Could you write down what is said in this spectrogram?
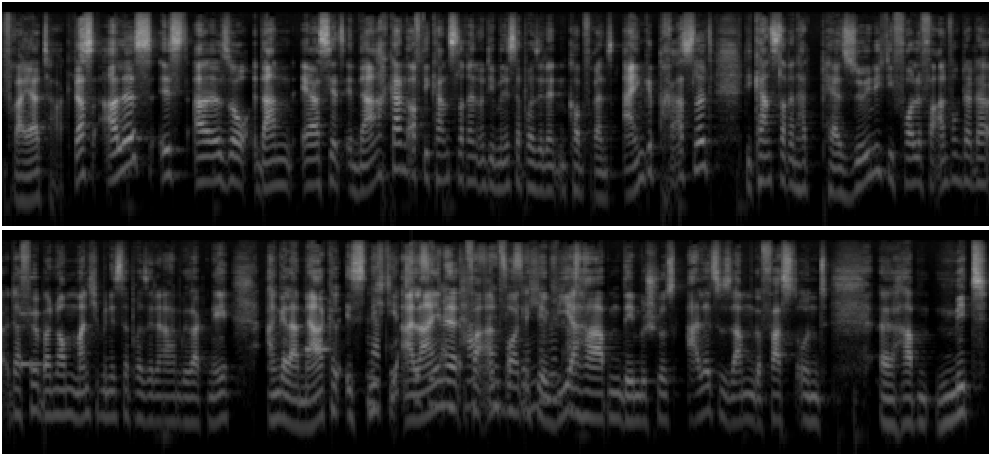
freier Tag. Das alles ist also dann erst jetzt im Nachgang auf die Kanzlerin und die Ministerpräsidentenkonferenz eingeprasselt. Die Kanzlerin hat persönlich die volle Verantwortung da, dafür übernommen. Manche Ministerpräsidenten haben gesagt, nee, Angela Merkel ist nicht gut, die alleine Verantwortliche. Wir haben den Beschluss alle zusammengefasst und äh, haben mit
